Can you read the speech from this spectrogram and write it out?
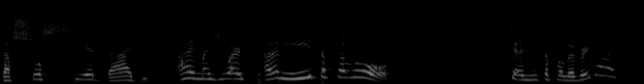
da sociedade, ai, mas o Art... a Anitta falou. Se a Anitta falou, é verdade.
